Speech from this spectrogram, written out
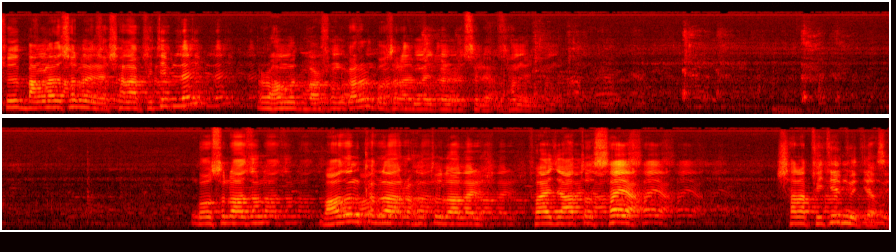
শুধু বাংলাদেশের নয় সারা পৃথিবীলাই রহমত বর্ষণ করেন গোসল মেজবান রসুল আলহামদুলিল্লাহ। গৌসুল আজম বাউদন কাবলা রহমতুল্লাহ ফয়জাত সায়া সারা পৃথিবীর মধ্যে আছে।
